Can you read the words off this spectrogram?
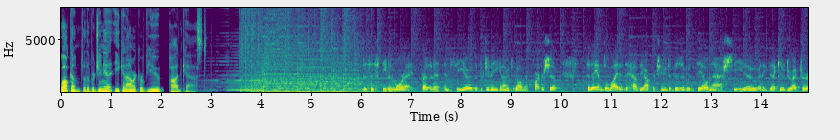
Welcome to the Virginia Economic Review podcast. This is Stephen Moret, President and CEO of the Virginia Economic Development Partnership. Today I'm delighted to have the opportunity to visit with Dale Nash, CEO and Executive Director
